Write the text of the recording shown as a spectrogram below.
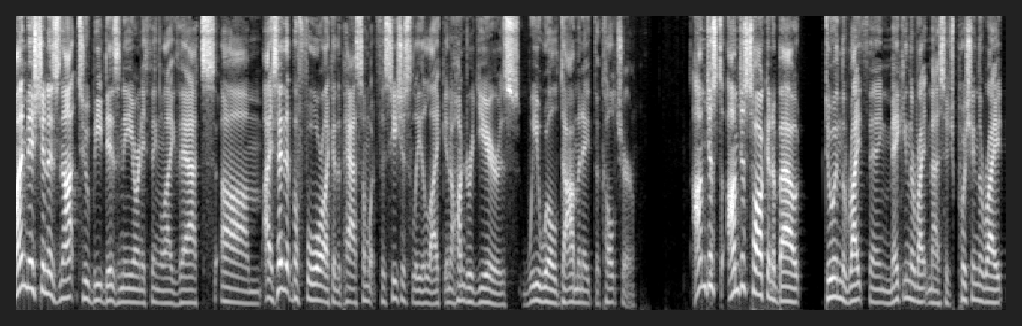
My mission is not to be Disney or anything like that. Um, I say that before, like in the past, somewhat facetiously, like in a hundred years, we will dominate the culture. I'm just, I'm just talking about doing the right thing, making the right message, pushing the right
